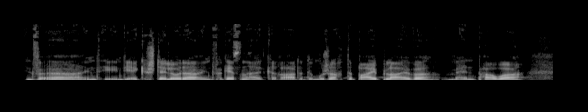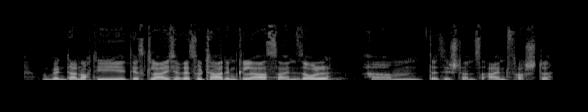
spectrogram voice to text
in, äh, in, in die Ecke stellen oder in Vergessenheit gerade. Du musst auch dabei bleiben, Manpower und wenn dann noch die, das gleiche Resultat im Glas sein soll, ähm, das ist dann das Einfachste.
